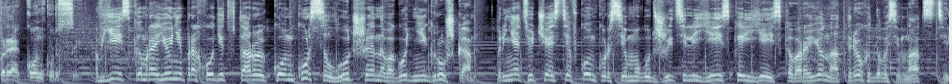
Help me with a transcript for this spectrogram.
Про конкурсы. В Ейском районе проходит второй конкурс «Лучшая новогодняя игрушка». Принять участие в конкурсе могут жители Ейска и Ейского района от 3 до 18 лет.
